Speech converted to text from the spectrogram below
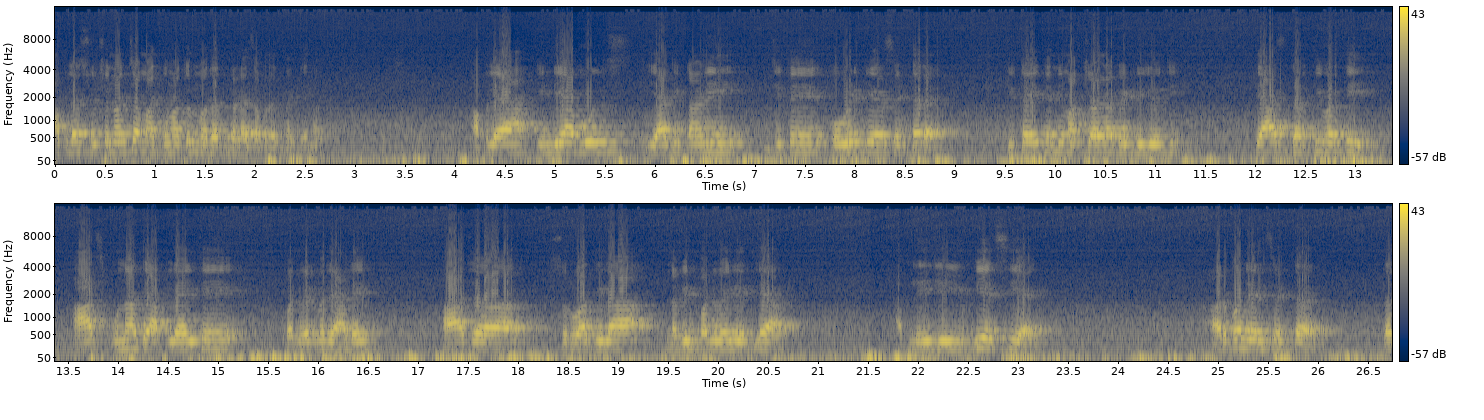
आपल्या सूचनांच्या माध्यमातून मदत करण्याचा प्रयत्न केला. आपल्या इंडिया बुल्स या ठिकाणी जिथे कोविड केअर सेंटर आहे तिथेही त्यांनी मागच्या वेळेला भेट दिली होती. त्याच धर्तीवरती आज पुन्हा ते आपल्या इथे पनवेलमध्ये आले. आज सुरुवातीला नवीन पनवेल येथल्या आपली जी यू पी एच सी आहे अर्बन हेल्थ सेंटर तर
